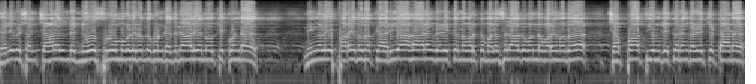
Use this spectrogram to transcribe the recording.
ടെലിവിഷൻ ചാനലിന്റെ ന്യൂസ് റൂമുകളിൽ ഇരുന്നു കൊണ്ട് എതിരാളിയെ നോക്കിക്കൊണ്ട് നിങ്ങൾ ഈ പറയുന്നതൊക്കെ അരിയാഹാരം കഴിക്കുന്നവർക്ക് മനസ്സിലാകുമെന്ന് പറയുന്നത് ചപ്പാത്തിയും ചിക്കനും കഴിച്ചിട്ടാണ്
